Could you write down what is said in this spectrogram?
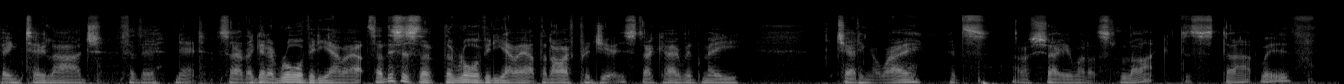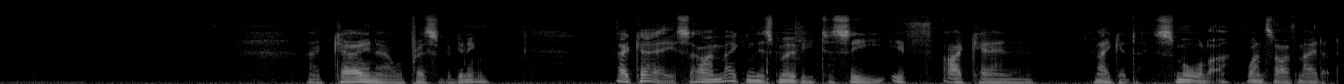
being too large for the net. So they get a raw video out. So this is the, the raw video out that I've produced, okay, with me chatting away. It's I'll show you what it's like to start with. Okay, now we'll press the beginning. Okay, so I'm making this movie to see if I can make it smaller once I've made it.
